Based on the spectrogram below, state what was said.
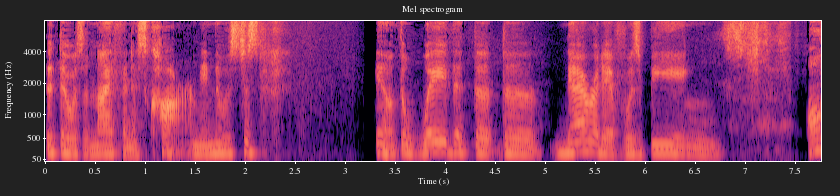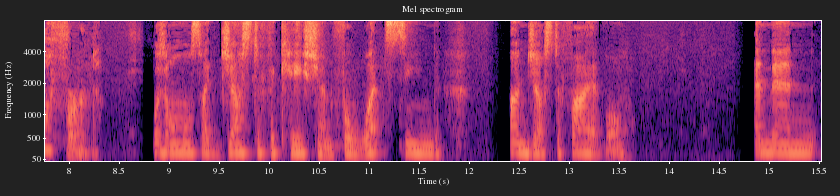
that there was a knife in his car. I mean, there was just you know the way that the the narrative was being offered was almost like justification for what seemed unjustifiable. And then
